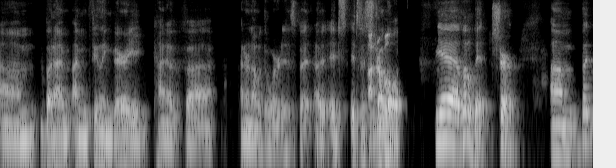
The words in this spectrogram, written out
um, but I'm I'm feeling very kind of uh, I don't know what the word is, but uh, it's it's a struggle. Yeah, a little bit, sure. Um, but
